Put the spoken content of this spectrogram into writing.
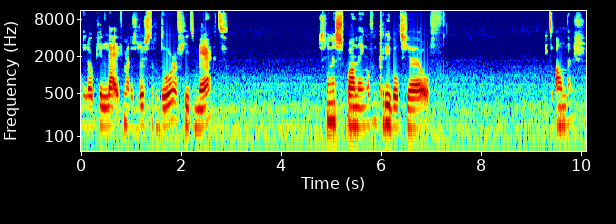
En loop je lijf maar eens rustig door of je iets merkt. Misschien een spanning of een kriebeltje of anders.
